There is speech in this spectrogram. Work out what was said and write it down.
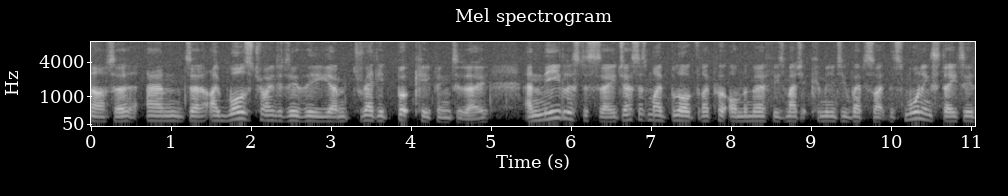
And uh, I was trying to do the um, dreaded bookkeeping today. And needless to say, just as my blog that I put on the Murphy's Magic Community website this morning stated,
